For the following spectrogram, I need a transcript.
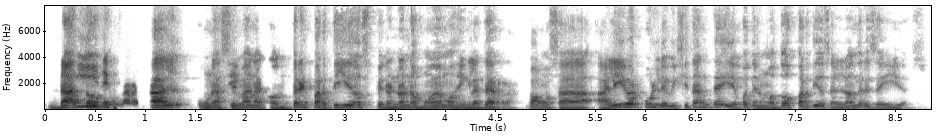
Dato fundamental, una semana con tres partidos, pero no nos movemos de Inglaterra. Vamos a, a Liverpool de visitante y después tenemos dos partidos en Londres seguidos.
